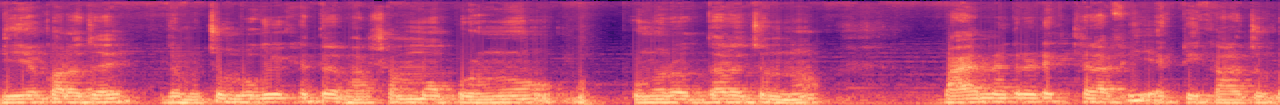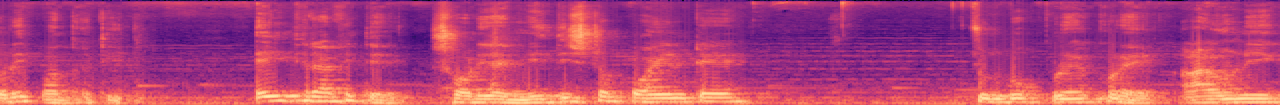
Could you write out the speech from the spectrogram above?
দিয়ে করা যায়। যেমন চুম্বকীয় ক্ষেত্রে ভারসাম্য পূর্ণ পুনরুদ্ধারের জন্য বায়োম্যাগনেটিক থেরাপি একটি কার্যকরী পদ্ধতি। এই থেরাপিতে শরীরের নির্দিষ্ট পয়েন্টে চুম্বক প্রয়োগ করে আয়নিক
